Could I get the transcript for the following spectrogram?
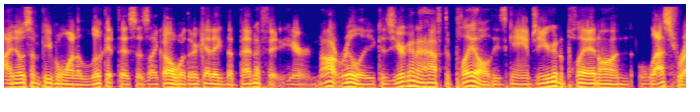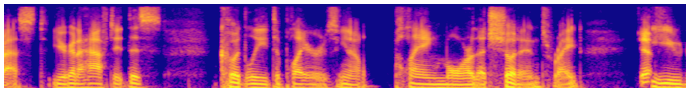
I know some people want to look at this as like, oh, well, they're getting the benefit here. Not really, because you're going to have to play all these games, and you're going to play it on less rest. You're going to have to. This could lead to players, you know, playing more that shouldn't, right? Yep. You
